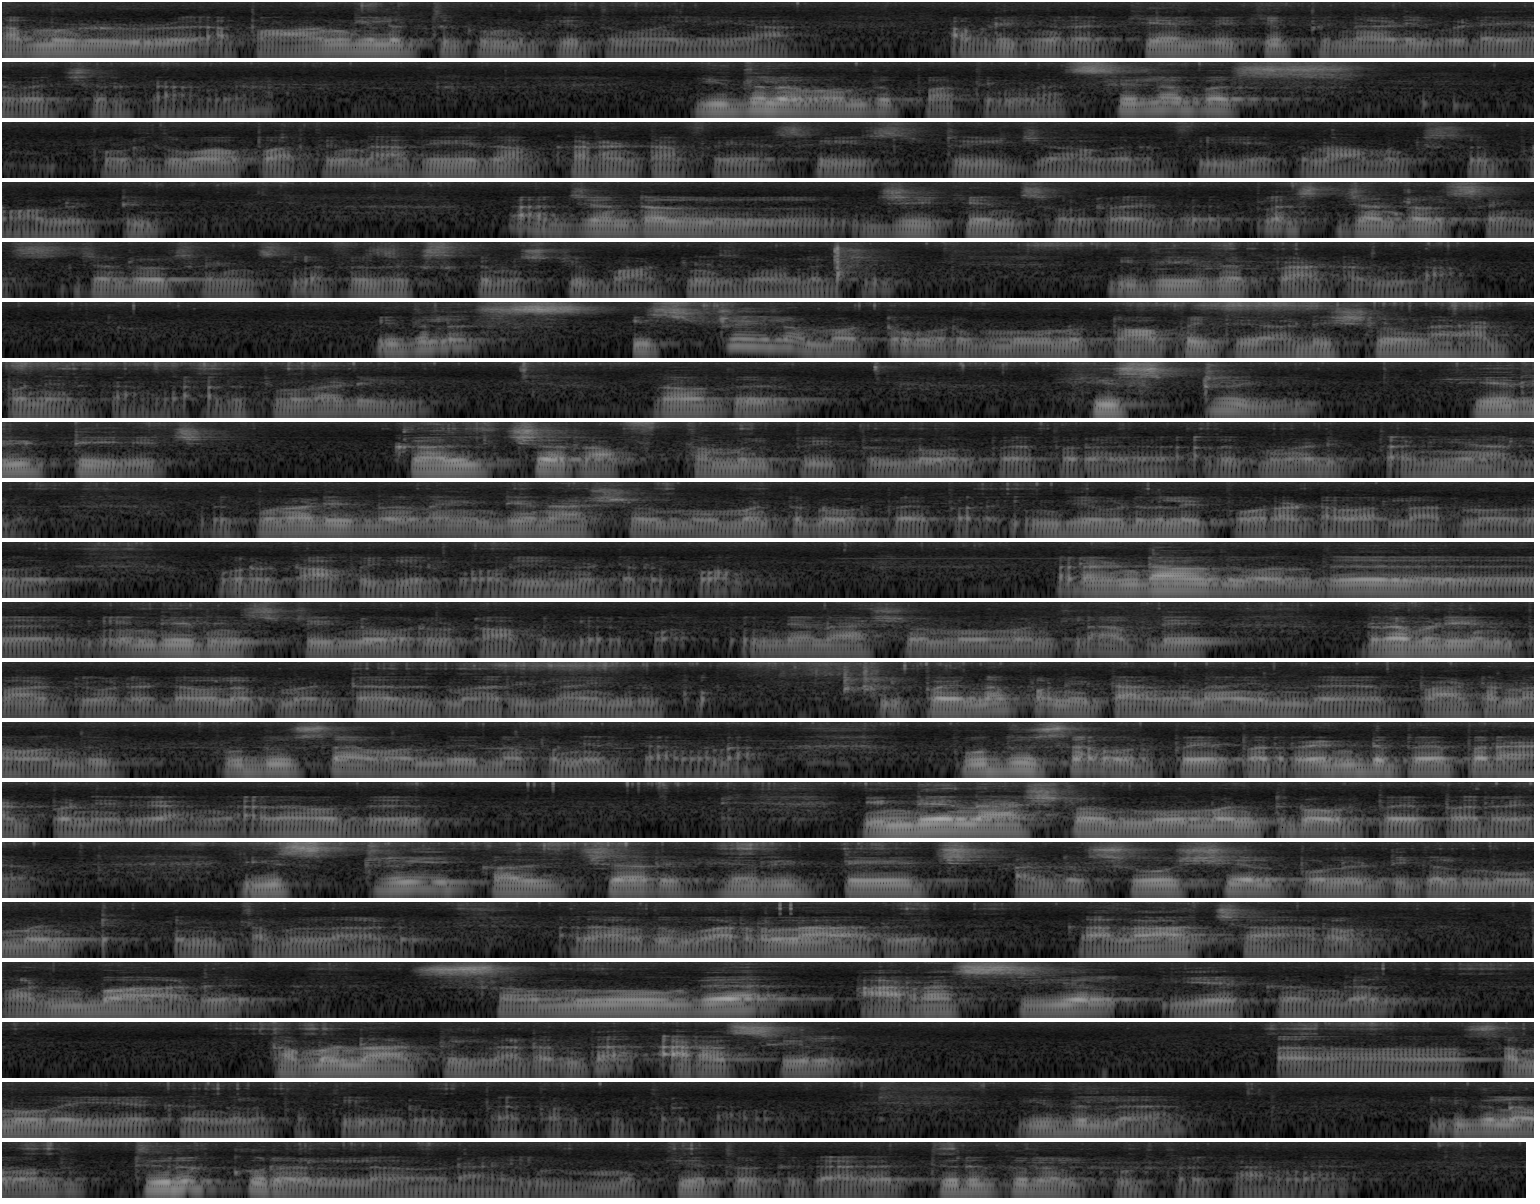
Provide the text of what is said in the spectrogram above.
தமிழ் அப்போ ஆங்கிலத்துக்கு முக்கியத்துவம் இல்லையா? அப்படிங்கிற கேள்விக்கு பின்னாடி விடையை வச்சுருக்காங்க. இதில் வந்து பார்த்திங்கன்னா சிலபஸ் பொதுவாக பார்த்தீங்கன்னா அதே தான் current affairs history geography economics polity general ஜிகேன்னு சொல்கிற இது ப்ளஸ் ஜென்ரல் சயின்ஸ் ஜென்ரல் சயின்ஸில் ஃபிசிக்ஸ் கெமிஸ்ட்ரி பாட்னி ஜுவாலஜி இது இதை பேட்டர்ன் தான். இதில் ஹிஸ்ட்ரியில் மட்டும் ஒரு மூணு டாபிக் அடிஷ்னலாக ஆட் பண்ணியிருக்காங்க அதுக்கு முன்னாடி அதாவது history heritage culture of Tamil பீப்புள்னு ஒரு பேப்பர் அதுக்கு முன்னாடி தனியாக இல்லை. அதுக்கு முன்னாடி என்னென்னா இந்தியன் நேஷனல் மூமெண்ட்னு ஒரு பேப்பர் இந்திய விடுதலை போராட்ட வரலாறுன்னு ஒரு ஒரு டாபிக் இருக்கும் ஒரு யூனிட் இருக்கும். ரெண்டாவது வந்து இந்தியன் ஹிஸ்ட்ரின்னு ஒரு டாபிக் இருக்கும். இந்தியன் நேஷனல் மூமெண்ட்டில் அப்படியே திராவிடியன் பார்ட்டியோட டெவலப்மெண்ட்டு அது மாதிரிலாம் இருக்கும். இப்போ என்ன பண்ணிட்டாங்கன்னா இந்த பேட்டர்னை வந்து புதுசாக வந்து என்ன பண்ணியிருக்காங்கன்னா புதுசாக ஒரு பேப்பர் ரெண்டு பேப்பர் ஆட் பண்ணியிருக்காங்க அதாவது இந்தியன் நேஷனல் மூமெண்ட்னு ஒரு paper history culture heritage and social political movement in Tamil Nadu அதாவது வரலாறு கலாச்சாரம் பண்பாடு சமூக அரசியல் இயக்கங்கள் தமிழ்நாட்டில் நடந்த அரசியல் சமூக இயக்கங்களை பற்றி ஒரு பேப்பர் கொடுத்துருக்காங்க. இதில் இதில் வந்து திருக்குறளோட முக்கியத்துவத்துக்காக திருக்குறள் கொடுத்துருக்காங்க.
